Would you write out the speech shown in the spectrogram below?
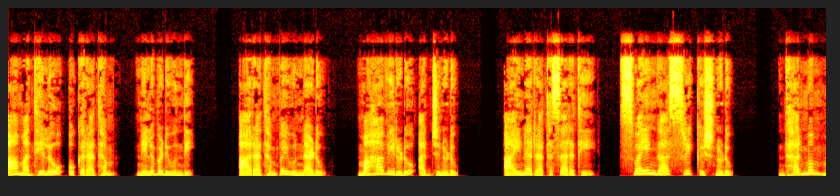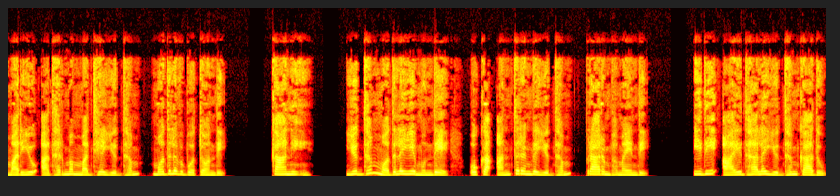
ఆ మధ్యలో ఒక రథం నిలబడి ఉంది. ఆ రథంపై ఉన్నాడు మహావీరుడు అర్జునుడు. ఆయన రథసారథి స్వయంగా శ్రీకృష్ణుడు. ధర్మం మరియు అధర్మం మధ్య యుద్ధం మొదలవబోతోంది. కాని యుద్ధం మొదలయ్యే ముందే ఒక అంతరంగ యుద్ధం ప్రారంభమైంది. ఇది ఆయుధాల యుద్ధం కాదు.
